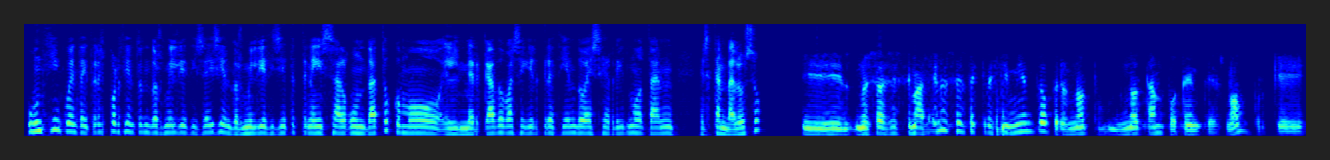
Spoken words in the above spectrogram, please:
Un 53% en 2016 y en 2017 tenéis algún dato cómo el mercado va a seguir creciendo a ese ritmo tan escandaloso? Y nuestras estimaciones es de crecimiento, pero no, no tan potentes, ¿no? Porque,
